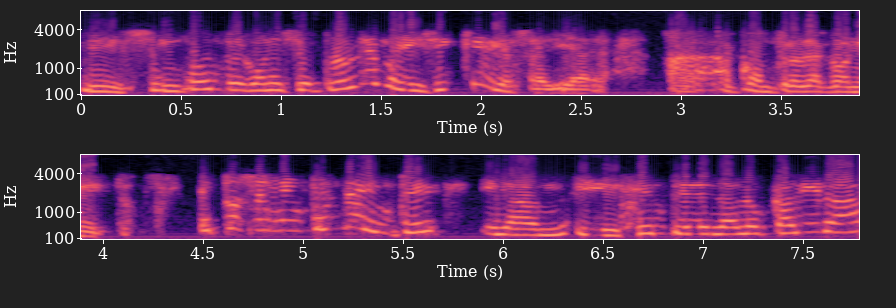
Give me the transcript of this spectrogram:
eh, se encuentra con ese problema y dice, ¿qué voy a salir a, a- a controlar con esto? Entonces el intendente y, la, y gente de la localidad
